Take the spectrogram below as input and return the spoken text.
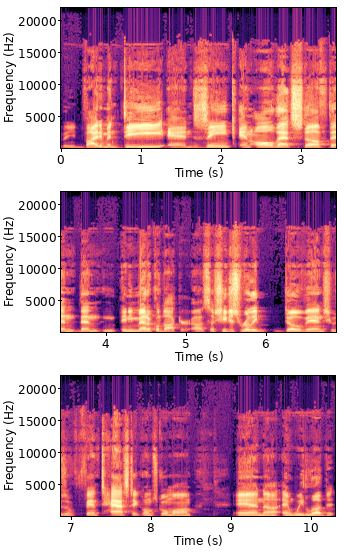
the vitamin D and zinc and all that stuff than than any medical doctor. Uh, so she just really dove in. She was a fantastic homeschool mom and uh, and we loved it.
